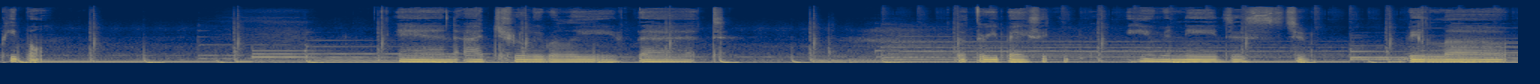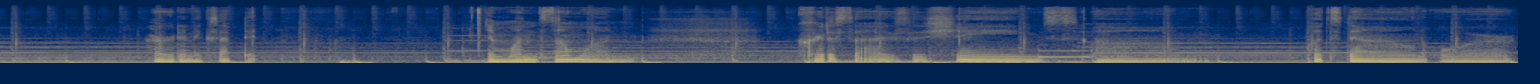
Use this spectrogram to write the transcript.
people. And I truly believe that the three basic human needs is to be loved, heard, and accepted. And when someone criticizes, shames, um, puts down, or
